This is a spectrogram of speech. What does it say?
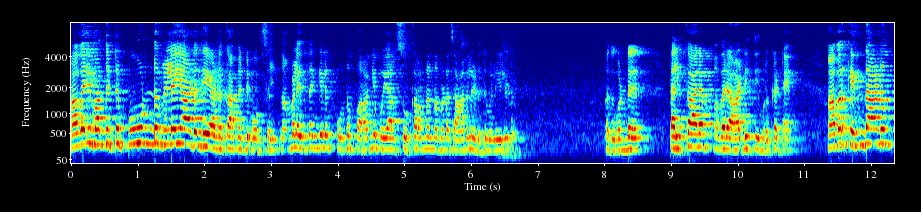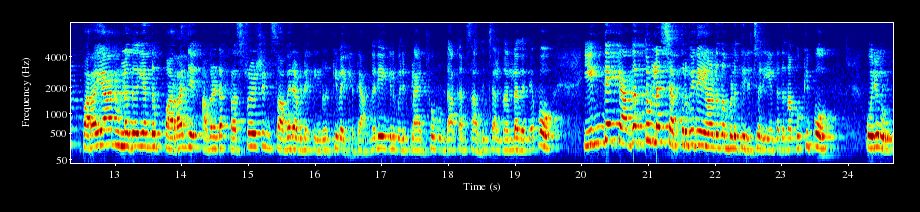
അവർ വന്നിട്ട് പൂണ്ട് വിളയാടുകയാണ് കമന്റ് ബോക്സിൽ നമ്മൾ എന്തെങ്കിലും ഒന്ന് പറഞ്ഞു പോയാൽ സുക്കർണൻ നമ്മുടെ ചാനൽ എടുത്ത് വെളിയിലിടും. അതുകൊണ്ട് തൽക്കാലം അവർ ആടി തിമിർക്കട്ടെ. അവർക്ക് എന്താണ് പറയാനുള്ളത് എന്ന് പറഞ്ഞ് അവരുടെ ഫ്രസ്ട്രേഷൻസ് അവരവിടെ ഇറക്കി വെക്കട്ടെ അങ്ങനെയെങ്കിലും ഒരു പ്ലാറ്റ്ഫോം ഉണ്ടാക്കാൻ സാധിച്ചാൽ നല്ലതല്ലേ. അപ്പോ ഇന്ത്യക്കകത്തുള്ള ശത്രുവിനെയാണ് നമ്മൾ തിരിച്ചറിയേണ്ടത്. നമുക്കിപ്പോ ഒരു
